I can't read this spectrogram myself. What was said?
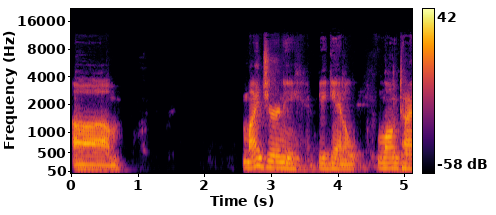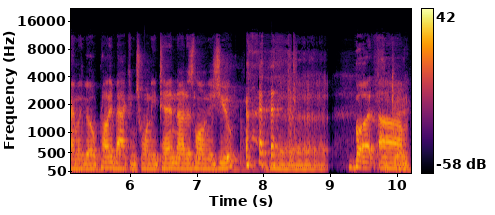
Um, my journey began a long time ago, probably back in 2010, not as long as you. but um, okay.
